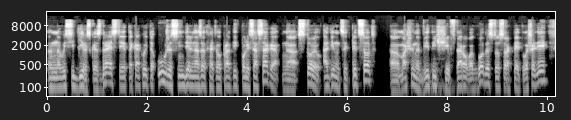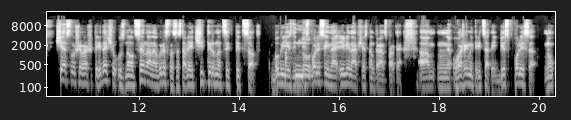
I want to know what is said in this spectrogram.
Новосибирска. Здрасте, это какой-то ужас. Неделю назад хотел продлить полис ОСАГО. Э, стоил 11 500. Э, машина 2002 года, 145 лошадей. Сейчас, слушая вашу передачу, узнал цену, она выросла, составляет 14 500. Буду ездить ну... без полиса и на, или на общественном транспорте. уважаемый 30-й, без полиса, ну,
